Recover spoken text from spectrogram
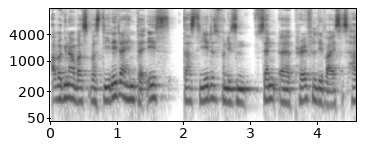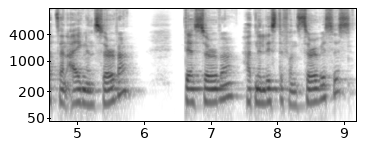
Aber genau, was, was die Idee dahinter ist, dass jedes von diesen äh, Peripheral Devices hat seinen eigenen Server der Server hat eine Liste von Services.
